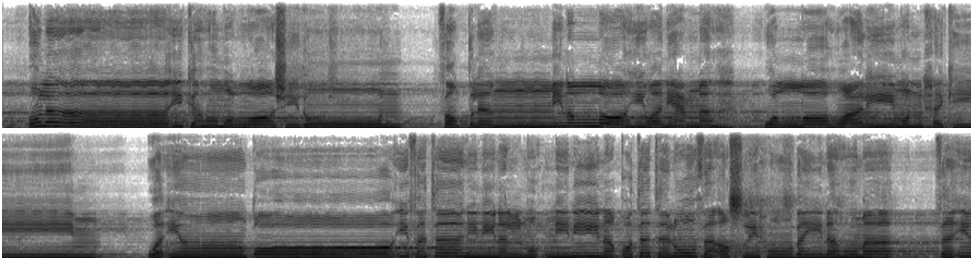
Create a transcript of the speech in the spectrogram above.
أولئك هم الراشدون. فضلا من الله ونعمة والله عليم حكيم. وإن طائفتان من المؤمنين اقتتلوا فأصلحوا بينهما فإن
